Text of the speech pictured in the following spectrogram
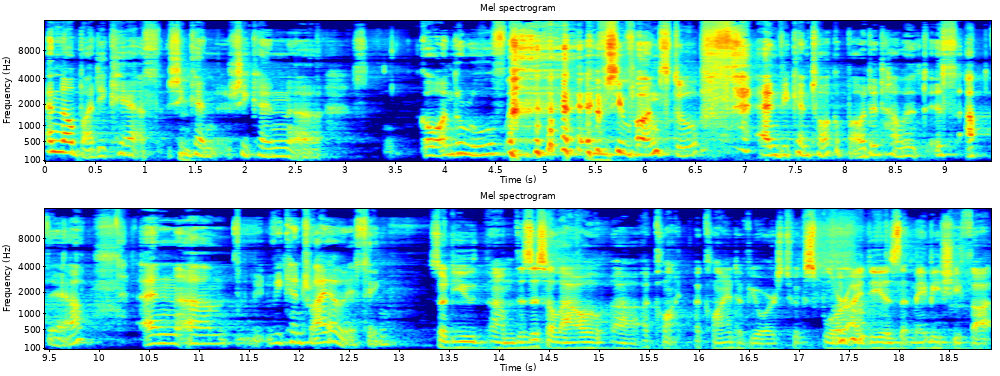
and nobody cares. She mm. can she can uh, go on the roof if she wants to, and we can talk about it how it is up there, and um, we can try everything. So, do you um, does this allow uh, a client a client of yours to explore mm-hmm. ideas that maybe she thought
